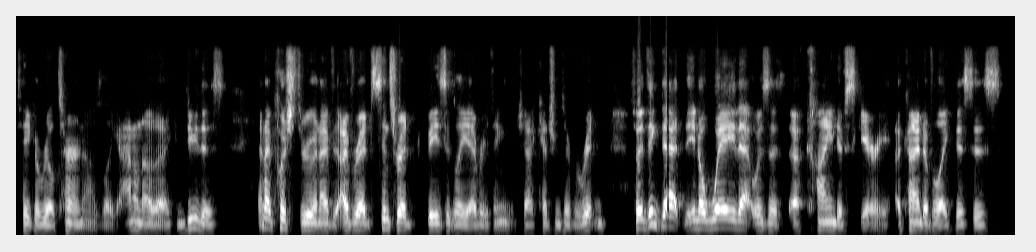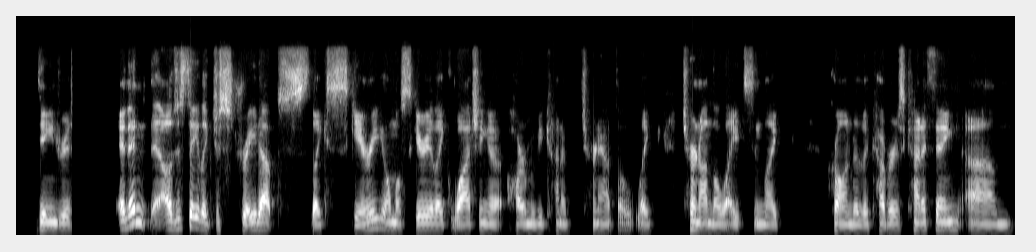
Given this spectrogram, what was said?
take a real turn. I was like, I don't know that I can do this. And I pushed through and I've, I've read since read basically everything that Jack Ketchum's ever written. So I think that in a way that was a, a kind of scary, a kind of like, this is dangerous. And then I'll just say like, just straight up like scary, almost scary, like watching a horror movie kind of turn out the, like turn on the lights and like crawl under the covers kind of thing. Um,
